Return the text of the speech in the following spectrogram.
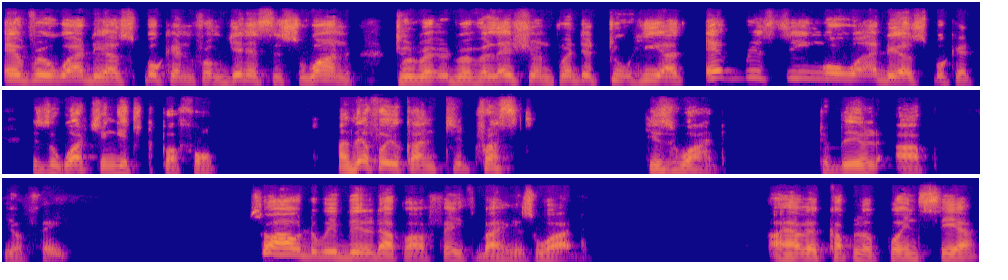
Every word he has spoken from Genesis 1 to Re- Revelation 22, he has every single word he has spoken is watching it to perform. And therefore, you can t- trust his word to build up your faith. So, how do we build up our faith by His word? I have a couple of points here,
